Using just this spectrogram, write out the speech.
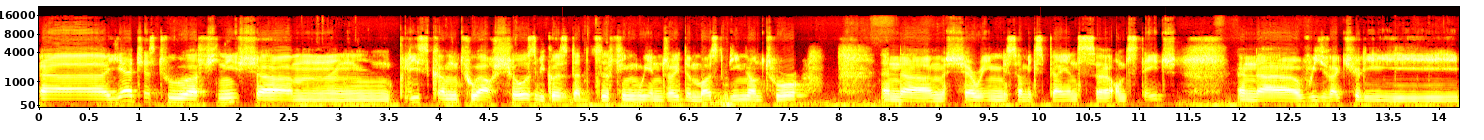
Uh, yeah, just to uh, finish, um, please come to our shows because that's the thing we enjoy the most being on tour and um, sharing some experience uh, on stage. And uh, we've actually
